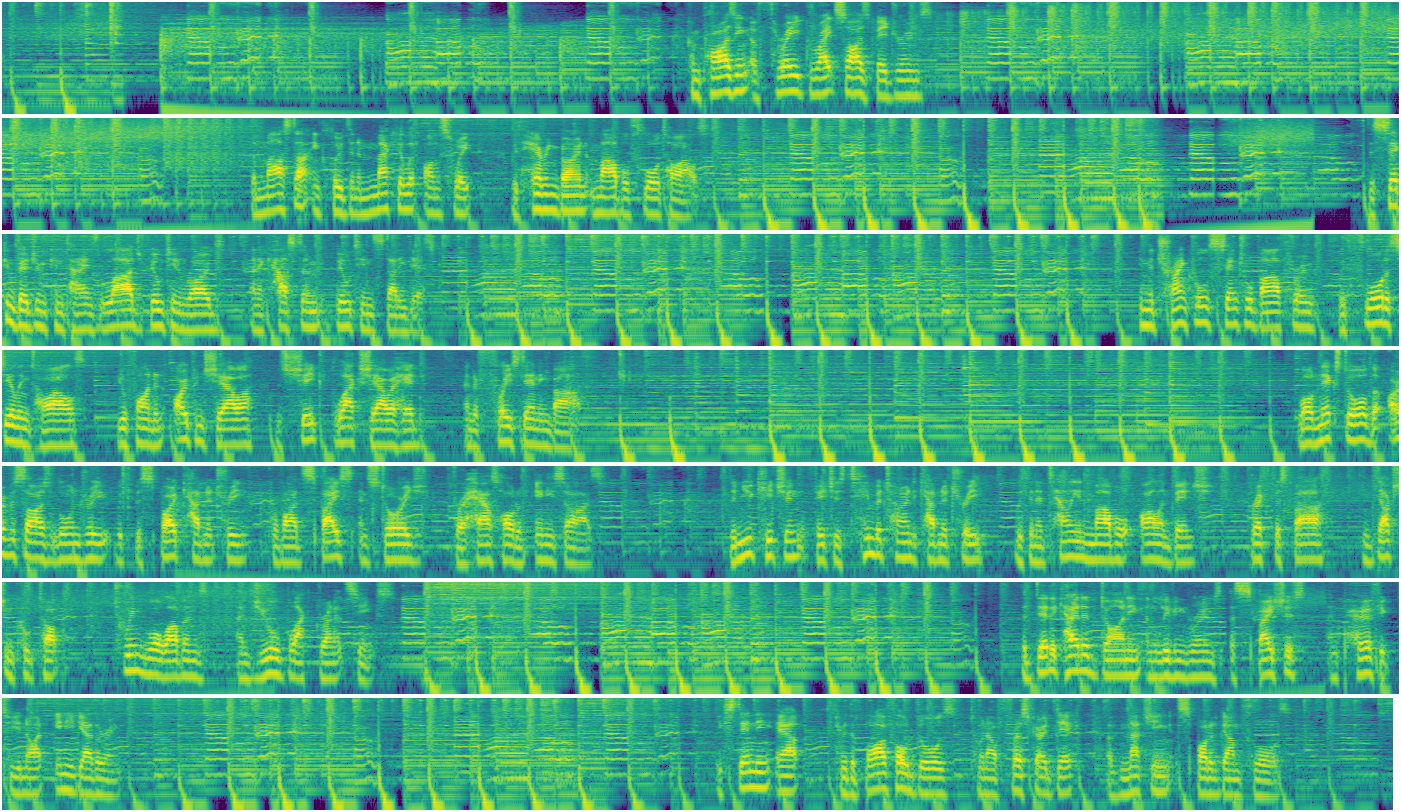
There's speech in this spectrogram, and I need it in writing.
Comprising of three great sized bedrooms, the master includes an immaculate ensuite with herringbone marble floor tiles. The second bedroom contains large built-in robes and a custom built-in study desk. In the tranquil central bathroom with floor-to-ceiling tiles, you'll find an open shower with chic black shower head and a freestanding bath. While next door, the oversized laundry with bespoke cabinetry provides space and storage for a household of any size. The new kitchen features timber-toned cabinetry with an Italian marble island bench, breakfast bar, induction cooktop, twin wall ovens and dual black granite sinks. The dedicated dining and living rooms are spacious and perfect to unite any gathering. Extending out through the bifold doors to an alfresco deck of matching spotted gum floors.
